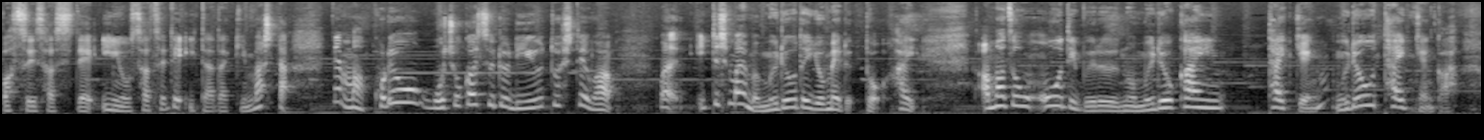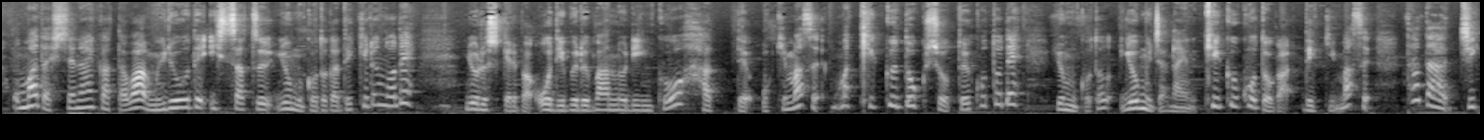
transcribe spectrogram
抜粋させて、引用させていただきました。で、まあ、これをご紹介する理由としては、まあ、言ってしまえば無料で読めると、はい。Amazon Audible の無料会員体験、無料体験か、をまだしてない方は無料で1冊読むことができるので、よろしければ Audible 版のリンクを貼っておきます。まあ、聞く読書ということで、読むこと、読むじゃないの、聞くことができます。ただ、じっ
